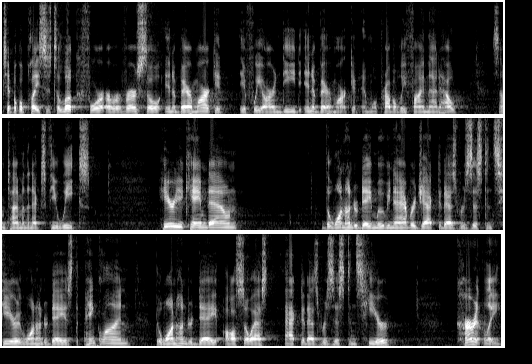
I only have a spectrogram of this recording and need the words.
typical places to look for a reversal in a bear market if we are indeed in a bear market, and we'll probably find that out sometime in the next few weeks. Here you came down, the 100 day moving average acted as resistance here. The 100 day is the pink line. The 100 day also acted as resistance here. Currently,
